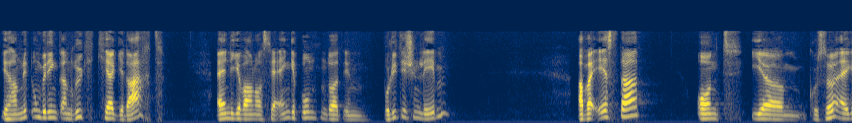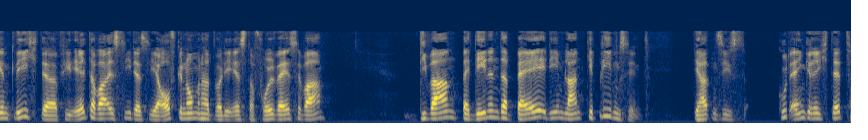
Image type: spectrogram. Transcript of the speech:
Die haben nicht unbedingt an Rückkehr gedacht. Einige waren auch sehr eingebunden dort im politischen Leben. Aber Esther und ihr Cousin eigentlich, der viel älter war als sie, der sie ja aufgenommen hat, weil die Esther vollweise war, die waren bei denen dabei, die im Land geblieben sind. Die hatten sich gut eingerichtet,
